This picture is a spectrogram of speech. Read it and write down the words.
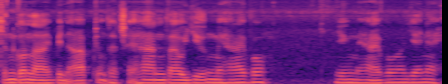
Chân còn lại pin áp, chúng ta sẽ hàn vào dương 12V dương 12V dây này.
